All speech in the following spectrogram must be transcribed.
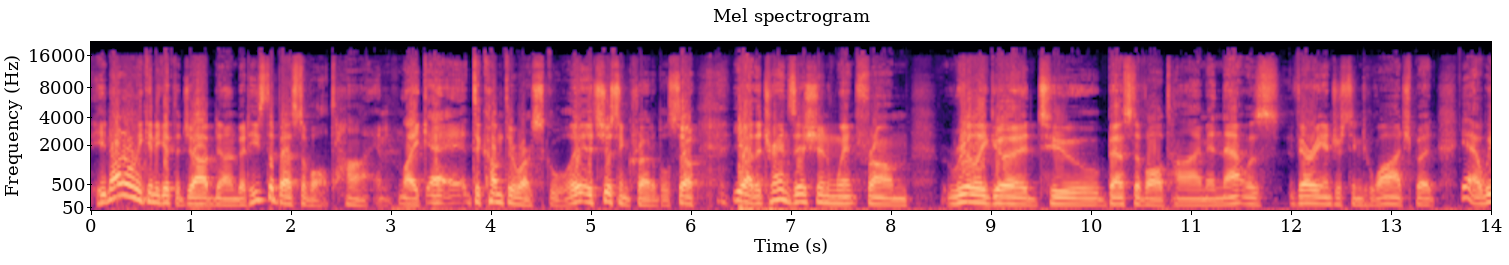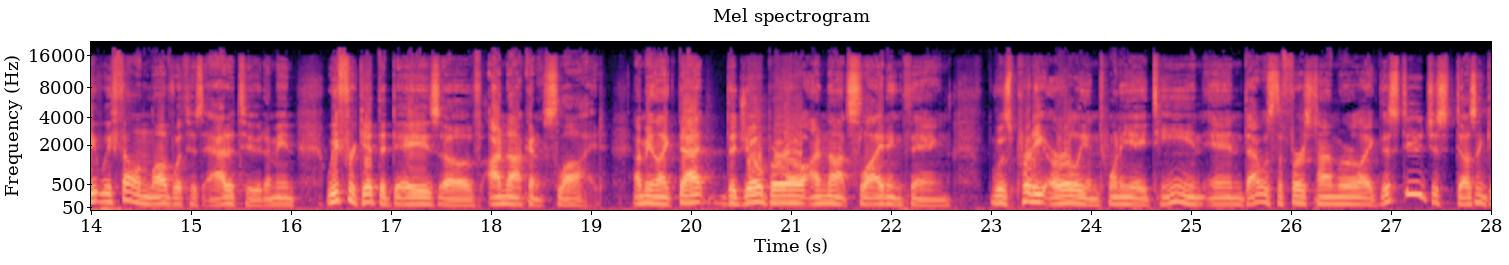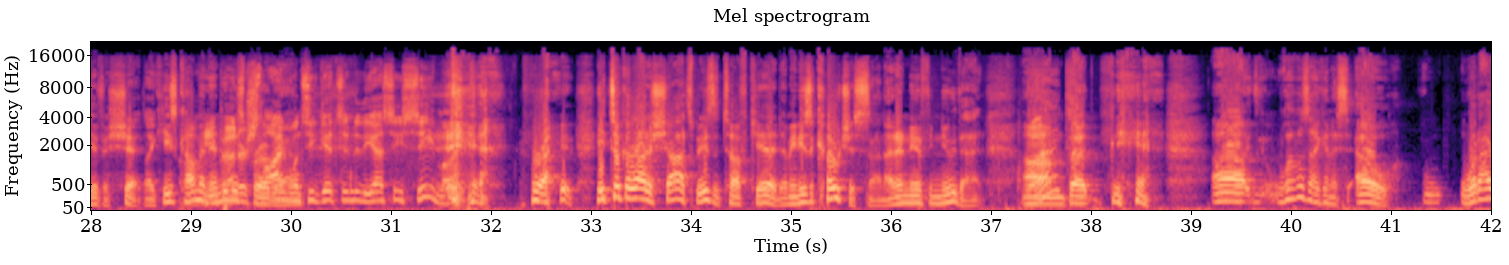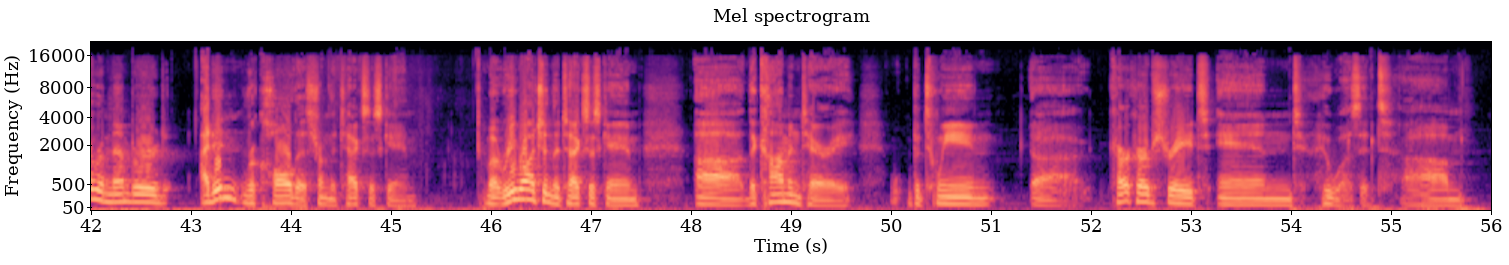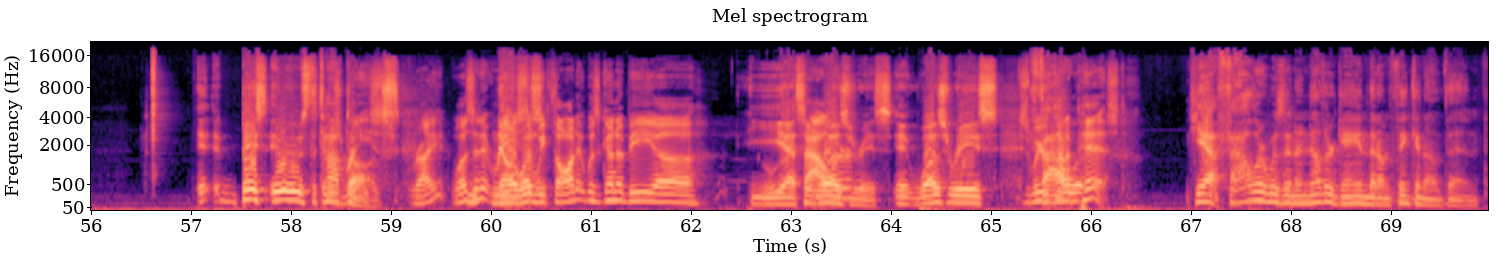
he not only can he get the job done but he's the best of all time like eh, to come through our school. It's just incredible. So yeah the transition went from really good to best of all time and that was very interesting to watch. But yeah we, we fell in love with his attitude. I mean we forget the days of i'm not going to slide. I mean, like that, the Joe Burrow I'm not sliding thing was pretty early in 2018, and that was the first time we were like, this dude just doesn't give a shit. Like he's coming he into better this program. slide once he gets into the SEC, Mike. Yeah, right. He took a lot of shots, but he's a tough kid. I mean, he's a coach's son. I don't know if you knew that. Um, What? but yeah. Uh, what was I going to say? Oh, what I remembered, I didn't recall this from the Texas game, but rewatching the Texas game, uh, the commentary between uh, Kirk Herbstreit and who was it? Um, It, it, base, it was the It was top Reece, dogs. right? Wasn't it Reece? No, it wasn't. we thought it was going to be uh Yes, it was Reece. It was Reece. because we were kind of pissed. Yeah, Fowler was in another game that I'm thinking of then.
